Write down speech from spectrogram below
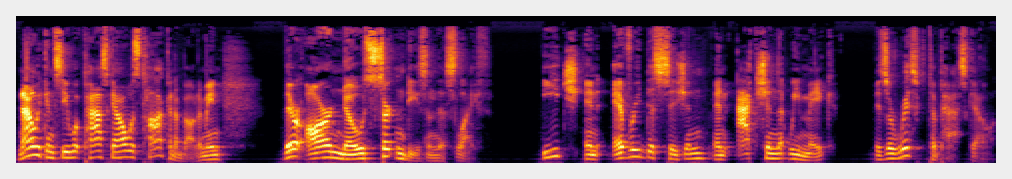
Now we can see what Pascal was talking about. I mean, there are no certainties in this life. Each and every decision and action that we make is a risk to Pascal.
